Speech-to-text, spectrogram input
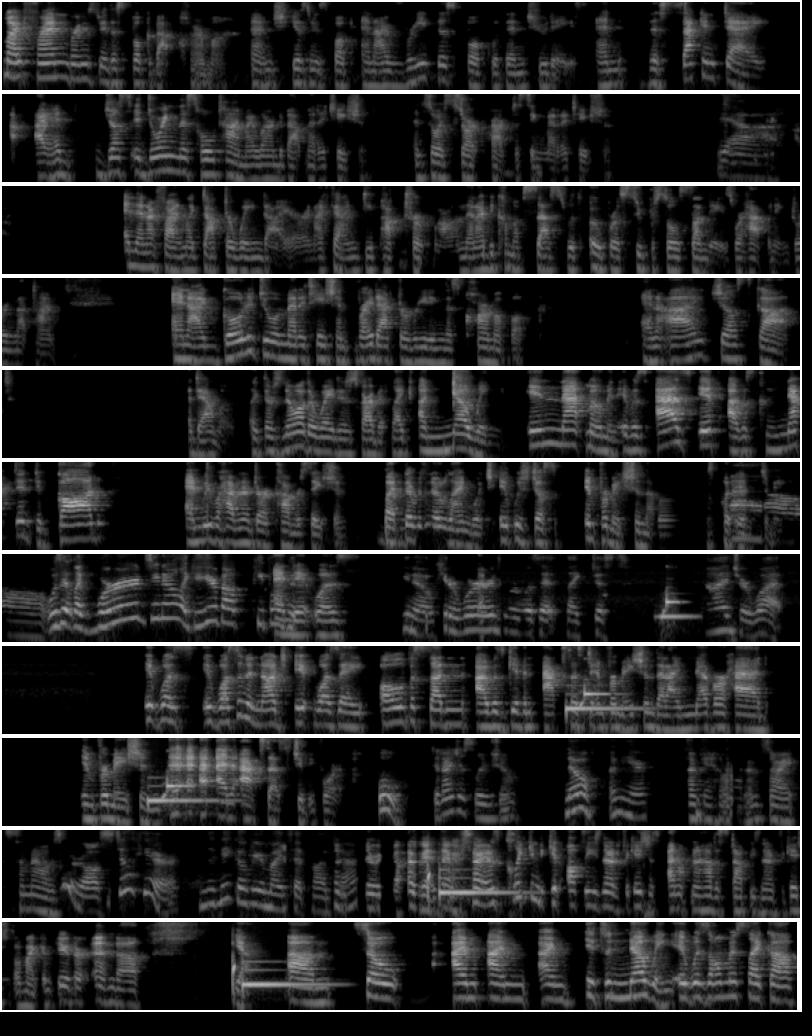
My friend brings me this book about karma and she gives me this book and I read this book within 2 days. And the second day I had just during this whole time I learned about meditation. And so I start practicing meditation. Yeah. And then I find like Dr. Wayne Dyer and I find Deepak mm. Chopra. And then I become obsessed with Oprah's Super Soul Sundays were happening during that time. And I go to do a meditation right after reading this karma book. And I just got a download. Like there's no other way to describe it. Like a knowing in that moment. It was as if I was connected to God and we were having a direct conversation. But mm-hmm. there was no language. It was just information that was put wow. into me. Was it like words, you know, like you hear about people and who, it was you know, hear words, or was it like just nudge or what? It was it wasn't a nudge. It was a all of a sudden I was given access to information that I never had information and access to before. Oh, did I just lose you? No, I'm here. Okay, hold on. I'm sorry. Somehow I was. We're all still here on the Make Over Your Mindset podcast. There we go. Okay, there. Sorry, I was clicking to get off these notifications. I don't know how to stop these notifications on my computer, and uh, yeah. Um. So I'm. I'm. I'm. It's a knowing. It was almost like a.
